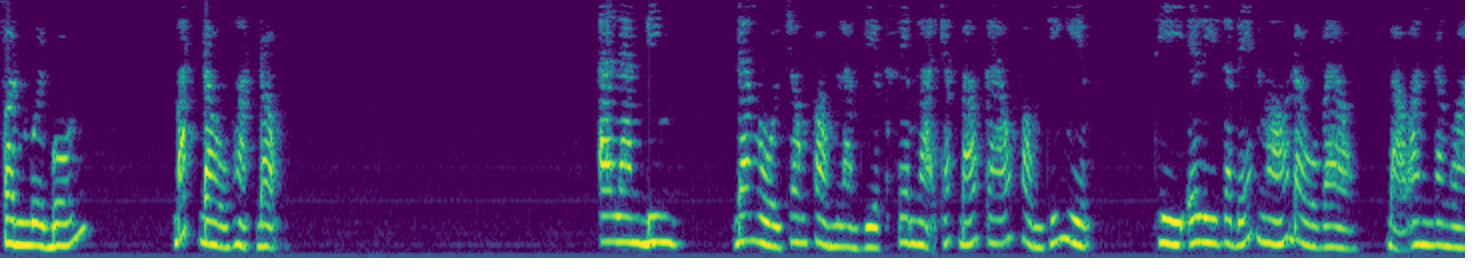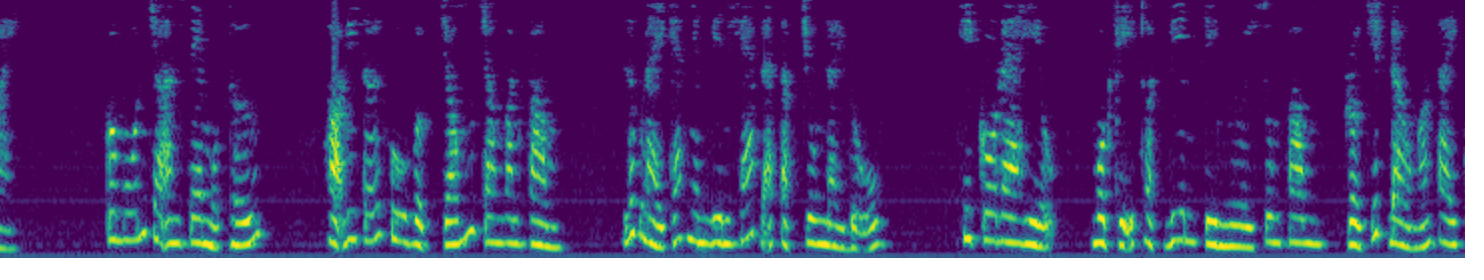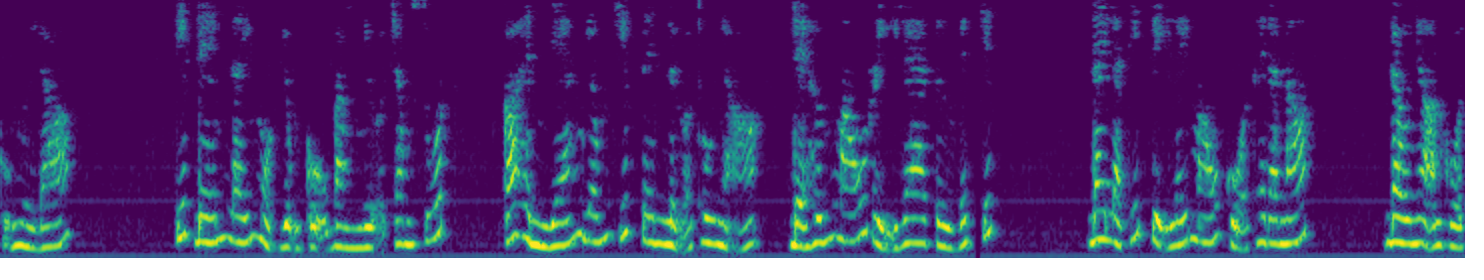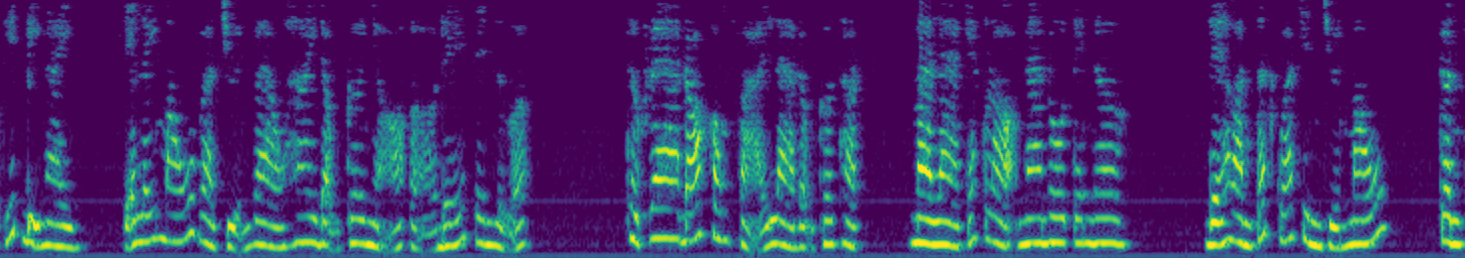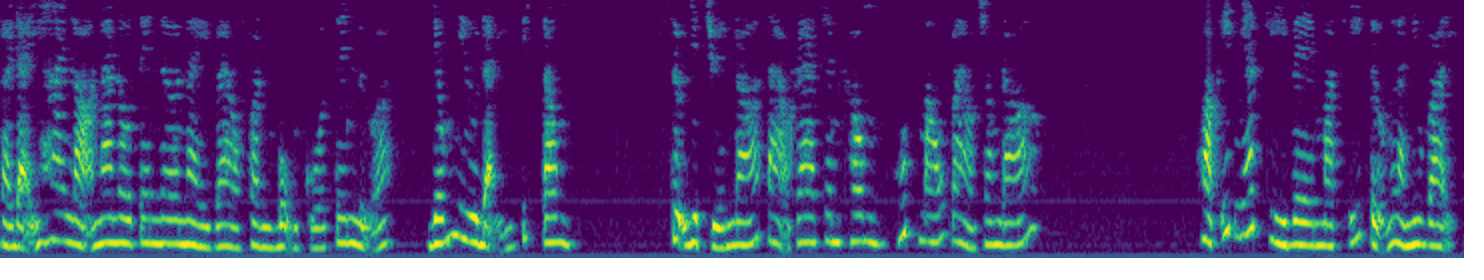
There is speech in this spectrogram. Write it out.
Phần 14 Bắt đầu hoạt động Alan Bing đang ngồi trong phòng làm việc xem lại các báo cáo phòng thí nghiệm, thì Elizabeth ngó đầu vào, bảo anh ra ngoài. Cô muốn cho anh xem một thứ Họ đi tới khu vực trống trong văn phòng. Lúc này các nhân viên khác đã tập trung đầy đủ. Khi cô ra hiệu, một kỹ thuật viên tìm người xung phong rồi chích đầu ngón tay của người đó. Tiếp đến lấy một dụng cụ bằng nhựa trong suốt, có hình dáng giống chiếc tên lửa thu nhỏ để hứng máu rỉ ra từ vết chích. Đây là thiết bị lấy máu của Theranos. Đầu nhọn của thiết bị này sẽ lấy máu và chuyển vào hai động cơ nhỏ ở đế tên lửa. Thực ra đó không phải là động cơ thật, mà là các lọ nanotenner. Để hoàn tất quá trình chuyển máu, cần phải đẩy hai lọ nanotenner này vào phần bụng của tên lửa, giống như đẩy bích tông. Sự dịch chuyển đó tạo ra chân không hút máu vào trong đó. Hoặc ít nhất thì về mặt ý tưởng là như vậy.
